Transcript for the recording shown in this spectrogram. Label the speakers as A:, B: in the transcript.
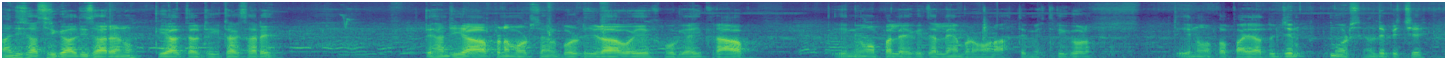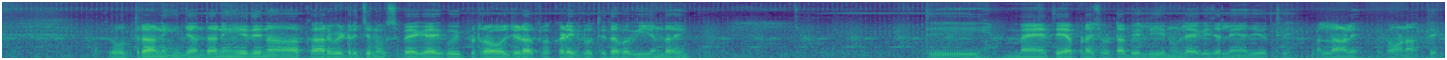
A: ਹਾਂਜੀ, ਸਤਿ ਸ੍ਰੀ ਅਕਾਲ ਜੀ ਸਾਰਿਆਂ ਨੂੰ। ਕੀ ਹਾਲ ਚਾਲ? ਠੀਕ ਠਾਕ ਸਾਰੇ? ਤੇ ਹਾਂਜੀ ਆ ਆਪਣਾ ਮੋਟਰਸਾਈਕਲ ਬੁਲਟ ਜਿਹੜਾ, ਉਹ ਇਹ ਹੋ ਗਿਆ ਸੀ ਖਰਾਬ। ਇਹਨੂੰ ਆਪਾਂ ਲੈ ਕੇ ਚੱਲੇ ਆ ਬਣਾਉਣ ਵਾਸਤੇ ਮਿਸਤਰੀ ਕੋਲ। ਤੇ ਇਹਨੂੰ ਆਪਾਂ ਪਾਇਆ ਦੂਜੇ ਮੋਟਰਸਾਈਕਲ ਦੇ ਪਿੱਛੇ। ਕਿ ਉਤਰਾ ਨਹੀਂ, ਜਾਂਦਾ ਨਹੀਂ। ਇਹਦੇ ਨਾਲ ਕਾਰਬੇਟਰ 'ਚ ਨੁਕਸ ਪੈ ਗਿਆ ਸੀ। ਕੋਈ ਪੈਟਰੋਲ ਜਿਹੜਾ ਖ- ਖੜੇ ਖਲੋਤੇ ਦਾ ਵਗੀ ਜਾਂਦਾ ਸੀ। ਤੇ ਮੈਂ ਤੇ ਆਪਣਾ ਛੋਟਾ ਬੇਲੀ ਇਹਨੂੰ ਲੈ ਕੇ ਚੱਲੇ ਆ ਜੀ ਉੱਥੇ ਮੱਲਾਂ ਵਾਲੇ ਵਿਖਾਉਣ ਵਾਸਤੇ।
